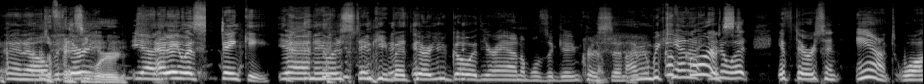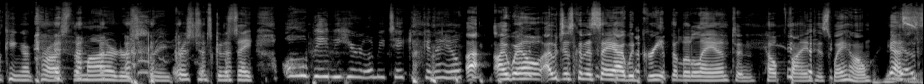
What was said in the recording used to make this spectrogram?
You know, That's a but fancy there- word. Yeah, and he was stinky. Yeah, and it was stinky, but there you go with your animals again, Kristen. I mean, we can't, you know what? If there's an ant walking across the monitor screen, Kristen's going to say, Oh, baby, here, let me take you. Can I help? I, I will. I was just going to say I would greet the little ant and help find his way home. Yes.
